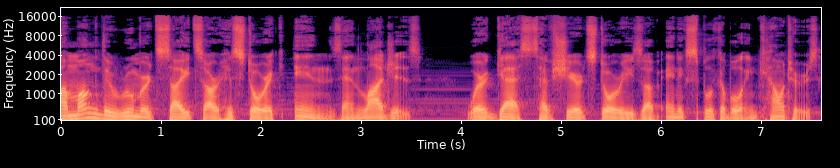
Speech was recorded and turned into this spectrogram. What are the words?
Among the rumored sites are historic inns and lodges, where guests have shared stories of inexplicable encounters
